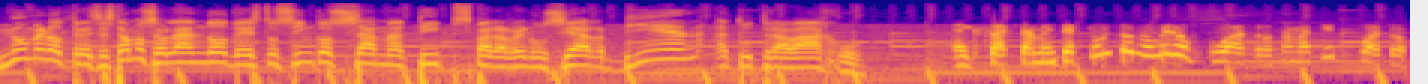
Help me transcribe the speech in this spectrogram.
Número tres, estamos hablando de estos cinco Sama Tips para renunciar bien a tu trabajo. Exactamente. Punto número cuatro, Samatip cuatro.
